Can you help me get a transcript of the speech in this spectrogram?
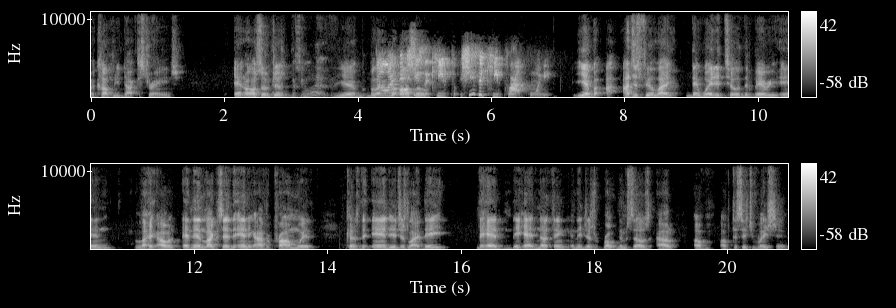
accompany Doctor Strange, and also just But she was. yeah, but, no, like, I think also she's a key. She's a key plot point. Yeah, but I, I just feel like they waited till the very end. Like I was, and then like I said, the ending I have a problem with because the end it's just like they they had they had nothing and they just wrote themselves out of of the situation.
